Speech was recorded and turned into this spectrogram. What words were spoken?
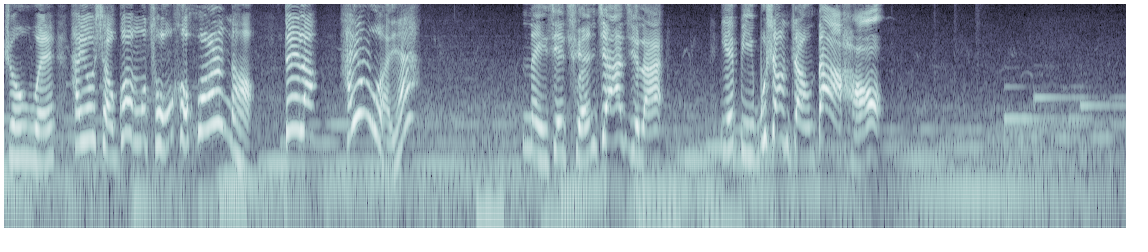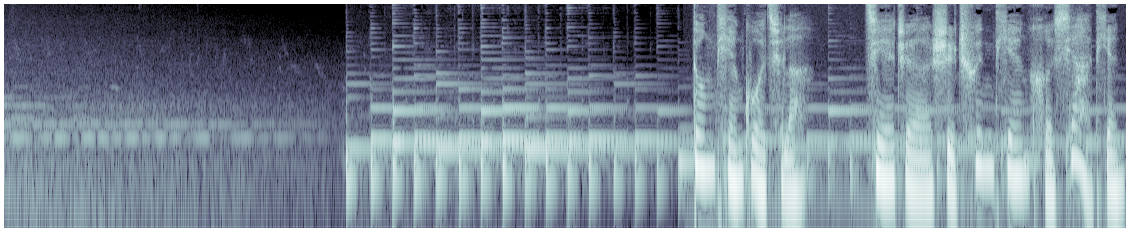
周围还有小灌木丛和花儿呢。对了。还有我呀，那些全加起来，也比不上长大好。冬天过去了，接着是春天和夏天，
